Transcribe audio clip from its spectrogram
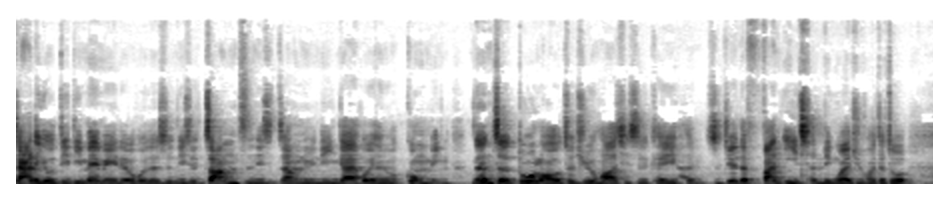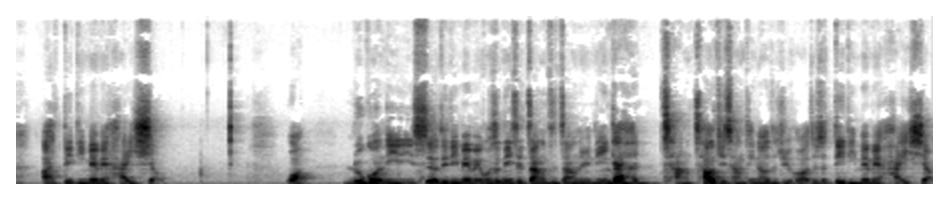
家里有弟弟妹妹的，或者是你是长子，你是长女，你应该会很有共鸣。能者多劳这句话其实可以很直接的翻译成另外一句话，叫做啊弟弟妹妹还小。哇，如果你是有弟弟妹妹，或是你是长子长女，你应该很常、超级常听到这句话，就是弟弟妹妹还小，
